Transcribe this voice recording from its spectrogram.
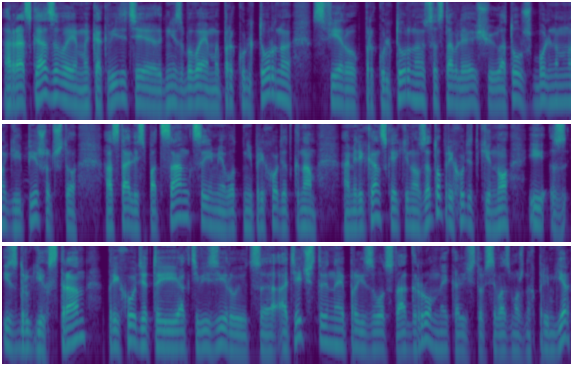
рассказываем. И, как видите, не забываем мы про культурную сферу, про культурную составляющую, а то уж больно многие пишут, что остались под санкциями, вот не приходят к нам американское кино, зато приходит кино и из, из других стран, приходит и активизируется отечественное производство, огромное количество всевозможных премьер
